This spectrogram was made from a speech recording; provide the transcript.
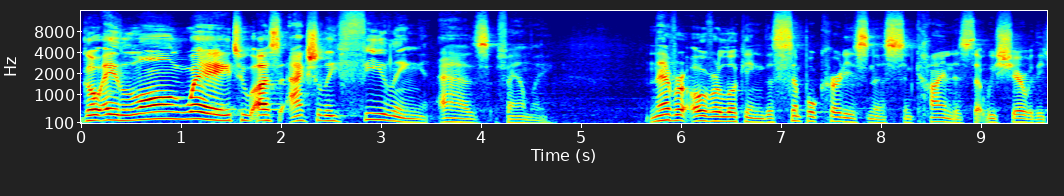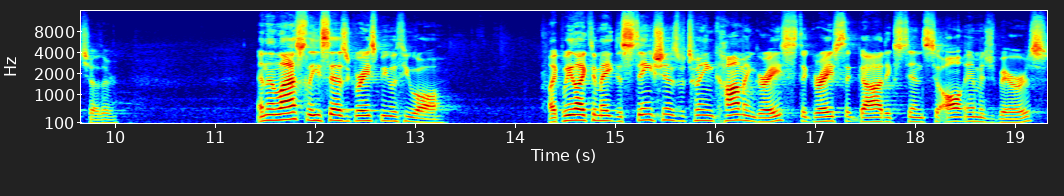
go a long way to us actually feeling as family. Never overlooking the simple courteousness and kindness that we share with each other. And then lastly, he says, Grace be with you all. Like we like to make distinctions between common grace, the grace that God extends to all image bearers.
